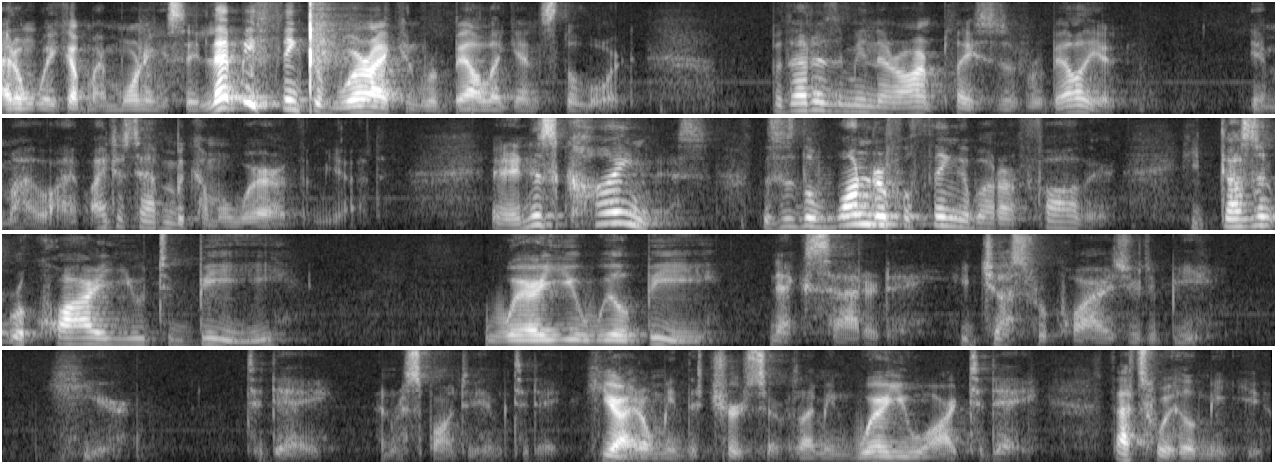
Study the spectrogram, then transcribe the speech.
I don't wake up my morning and say, let me think of where I can rebel against the Lord. But that doesn't mean there aren't places of rebellion in my life. I just haven't become aware of them yet. And in His kindness, this is the wonderful thing about our Father. He doesn't require you to be where you will be next Saturday. He just requires you to be here today and respond to Him today. Here, I don't mean the church service, I mean where you are today. That's where He'll meet you.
